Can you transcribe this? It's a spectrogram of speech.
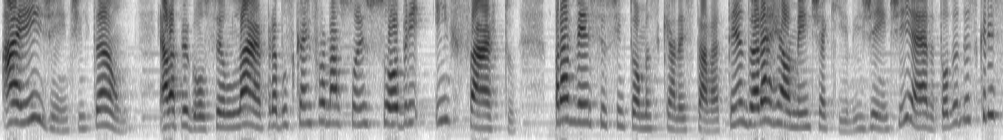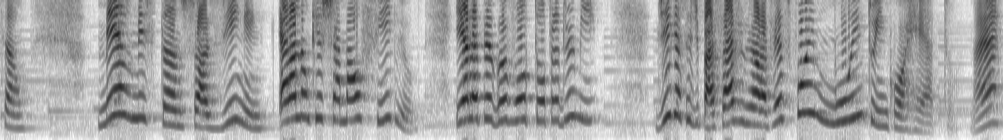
Aí, gente, então, ela pegou o celular para buscar informações sobre infarto, para ver se os sintomas que ela estava tendo era realmente aquilo. E, gente, era toda a descrição. Mesmo estando sozinha, ela não quis chamar o filho. E ela pegou e voltou para dormir. Diga-se de passagem, o que ela fez foi muito incorreto, né?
